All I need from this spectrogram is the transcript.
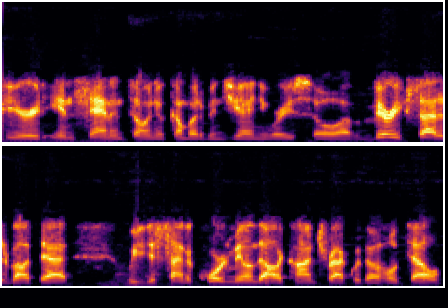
period in San Antonio, coming up in January. So I'm very excited about that. We just signed a quarter million dollar contract with a hotel,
